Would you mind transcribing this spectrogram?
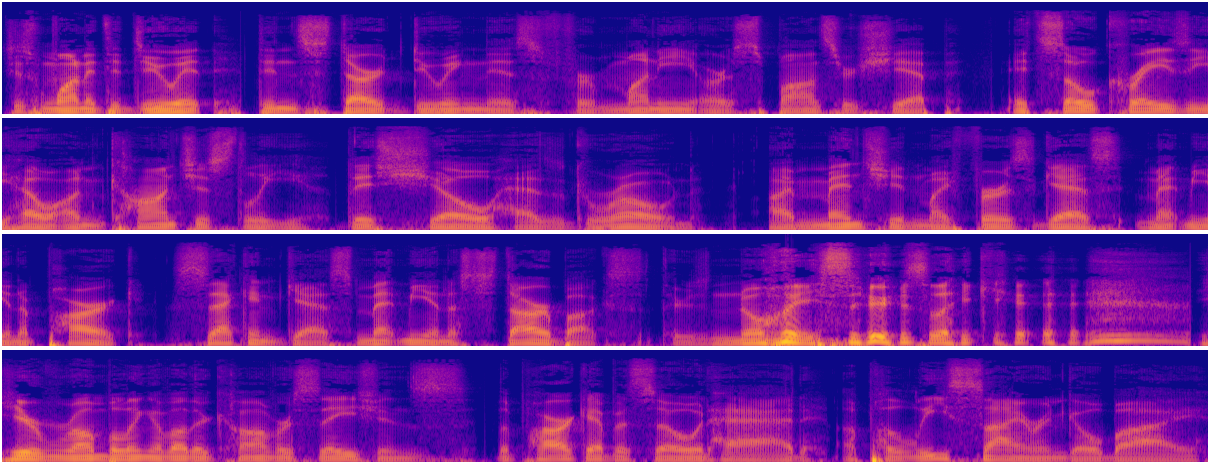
just wanted to do it. Didn't start doing this for money or sponsorship. It's so crazy how unconsciously this show has grown. I mentioned my first guest met me in a park. Second guest met me in a Starbucks. There's noise. There's like hear rumbling of other conversations. The park episode had a police siren go by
